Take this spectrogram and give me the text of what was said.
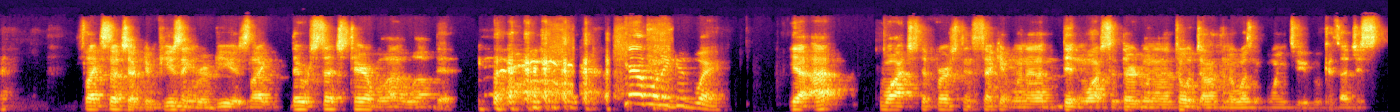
It's like such a confusing review. It's like they were such terrible. I loved it. Terrible in a good way. yeah, I watched the first and second one. I didn't watch the third one, and I told Jonathan I wasn't going to because I just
